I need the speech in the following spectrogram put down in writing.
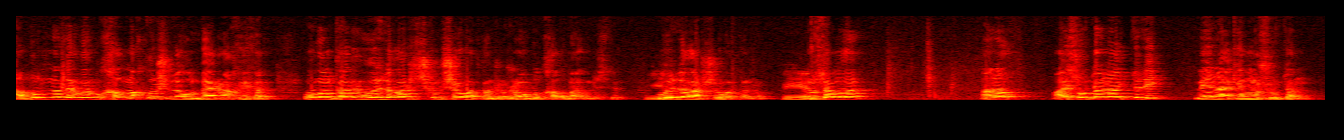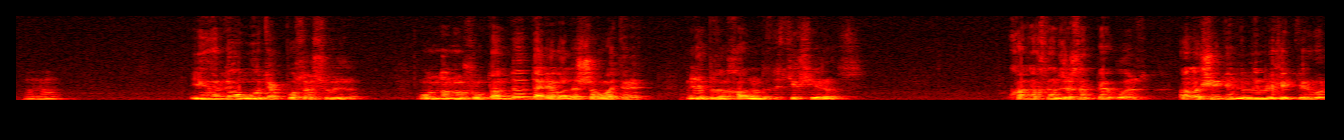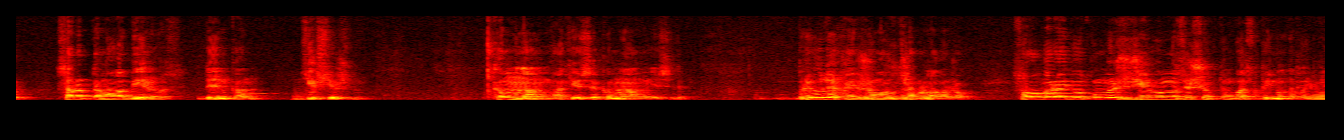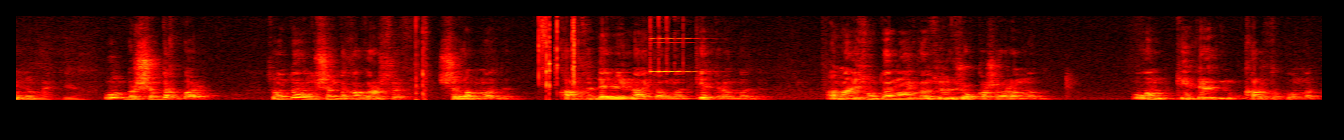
а бұл назарбаев бұл қалмақ қой ішінде ол бәрі ақиқат. Оған қазір өзі де қарсы ешкім шығып жатқан жоқ. Жоқ бұл қалмақ емес деп. Иә. өзі де қарсы шығып жатқан жоқ. Иә. мысалға анау айсұлтан айтты дейді менің әкем нұрсұлтан егер де ол өтірік болса сөзі онда нұрсұлтанды дариға да шығып айтар еді міне біздің ханымызды тексеріңіз қазақстан жасатпай ақ қойыңыз анау шетелдің мемлекеттері бар сараптамаға беріңіз днк ны тексерсін. Кім мынаның әкесі кім мынаның несі деп біреу де қи- жыбыр- жыбырлаған жоқ соған қарай айтып отырмын ғой жел болмаса шөптің басы қимылдамайды. Қимылдамайды, иә. ол бір шындық бар. Сонда ол шындыққа қарсы шыға алмады. Қарсы дәлелін айта алмады келтіре алмады. Ана айсұлтан айтқан сөзі жоққа шығара алмады. Оған келтіретін қарсылық болмады.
